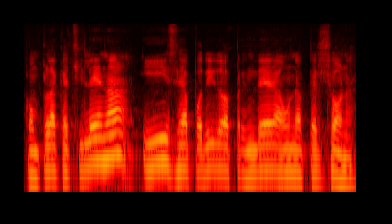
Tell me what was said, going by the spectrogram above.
con placa chilena y se ha podido aprender a una persona.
